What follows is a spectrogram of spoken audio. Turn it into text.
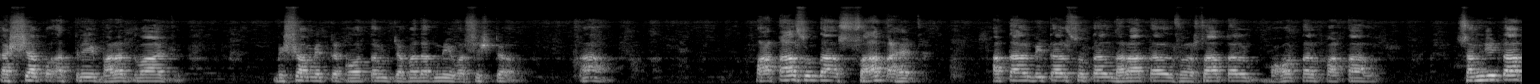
कश्यप अत्री भरद्वाज विश्वामित्र गौतम जमदग्नी वशिष्ठ हां. पाताळसुद्धा सात आहेत. अतल बितल सुतल धरातल रसातल बहुतल पाताल. संगीतात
